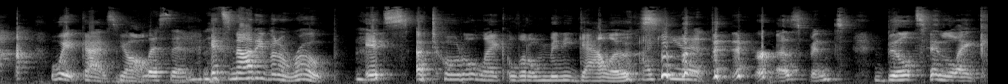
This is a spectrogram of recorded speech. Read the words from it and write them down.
Wait, guys, y'all. Listen, It's not even a rope. It's a total like little mini gallows. I can't. that her husband built in like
